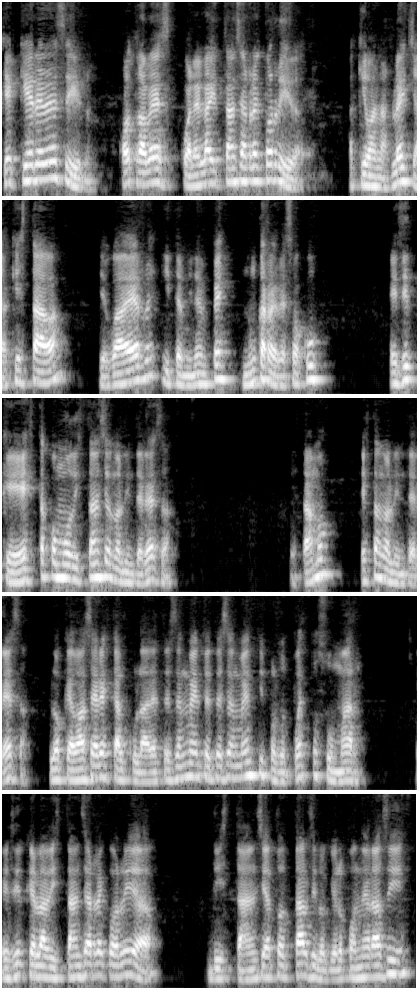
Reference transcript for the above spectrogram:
¿Qué quiere decir? Otra vez, ¿cuál es la distancia recorrida? Aquí van las flechas. Aquí estaba, llegó a R y terminó en P. Nunca regresó a Q. Es decir, que esta como distancia no le interesa. ¿Estamos? Esta no le interesa. Lo que va a hacer es calcular este segmento, este segmento y por supuesto sumar. Es decir, que la distancia recorrida, distancia total, si lo quiero poner así,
